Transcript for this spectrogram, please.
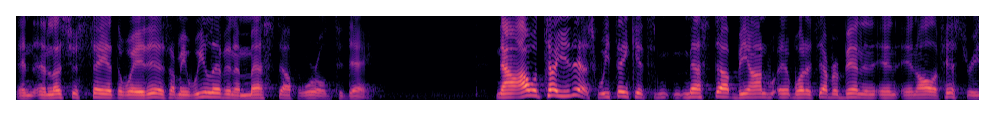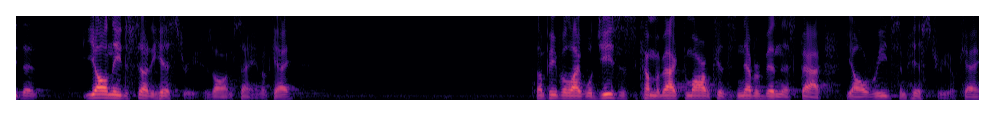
and, and let's just say it the way it is, I mean, we live in a messed up world today. Now, I will tell you this we think it's messed up beyond what it's ever been in, in, in all of history, that y'all need to study history, is all I'm saying, okay? Some people are like, well, Jesus is coming back tomorrow because it's never been this bad. Y'all read some history, okay?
